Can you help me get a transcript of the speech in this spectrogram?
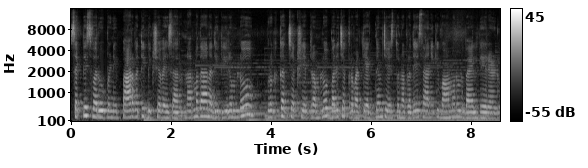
శక్తి స్వరూపిణి పార్వతి భిక్ష వేశారు. నర్మదా నది తీరంలో మృగకచ్చ క్షేత్రంలో బలిచక్రవర్తి యజ్ఞం చేస్తున్న ప్రదేశానికి వామనుడు బయలుదేరాడు.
